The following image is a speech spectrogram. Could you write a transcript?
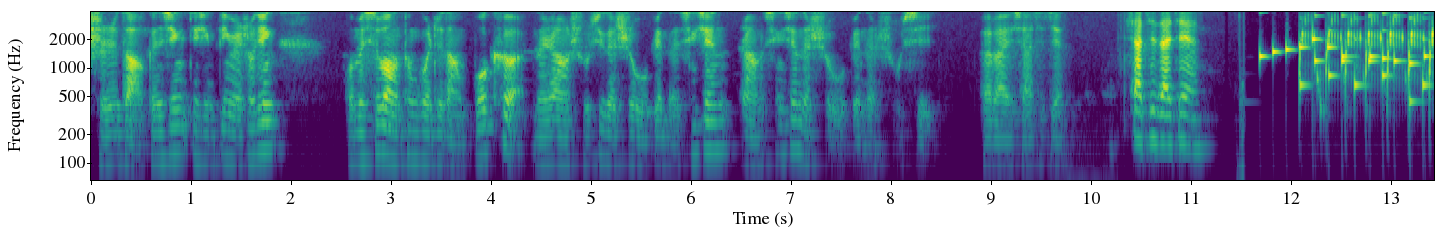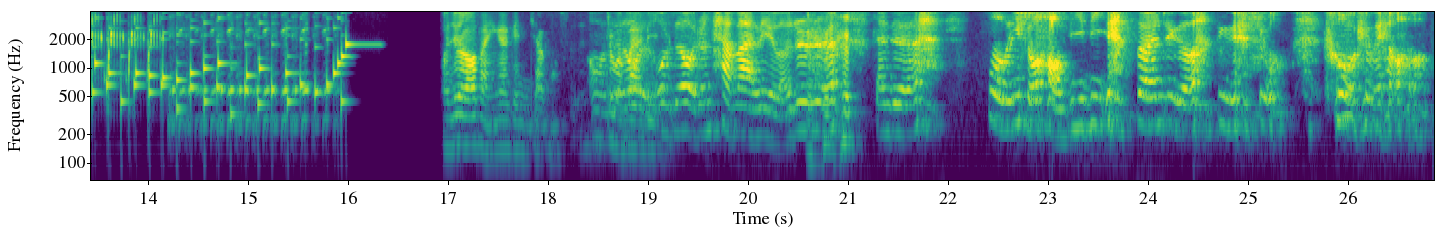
迟早更新”进行订阅收听。我们希望通过这档播客，能让熟悉的事物变得新鲜，让新鲜的事物变得熟悉。拜拜，下期见。下期再见。我觉得老板应该给你加公司我觉得这么卖力我，我觉得我真太卖力了，就是 感觉做的一手好 BD，虽然这个订阅数跟我并没有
